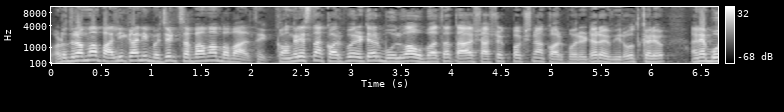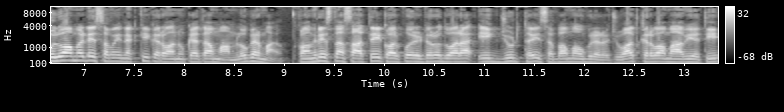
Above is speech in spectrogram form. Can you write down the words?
વડોદરામાં પાલિકાની બજેટ સભામાં બબાલ થઈ. કોંગ્રેસના કોર્પોરેટર બોલવા ઊભા થતા શાસક પક્ષના કોર્પોરેટરે વિરોધ કર્યો અને બોલવા માટે સમય નક્કી કરવાનું કહેતા મામલો ગરમાયો. કોંગ્રેસના સાતેય કોર્પોરેટરો દ્વારા એકજૂટ થઈ સભામાં ઉગ્ર રજૂઆત કરવામાં આવી હતી.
